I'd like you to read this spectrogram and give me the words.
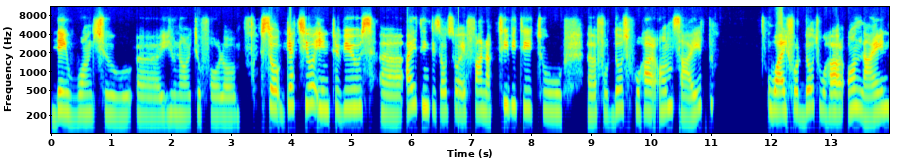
they want to, uh, you know, to follow. So get your interviews. Uh, I think it's also a fun activity to, uh, for those who are on site while for those who are online,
